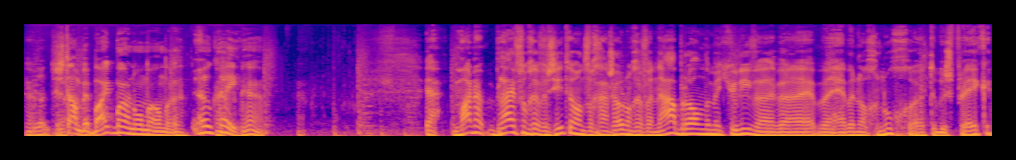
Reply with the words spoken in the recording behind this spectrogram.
ja. Ze staan bij Bikebarn onder andere. Oké. Ja. Ja, mannen, blijf nog even zitten, want we gaan zo nog even nabranden met jullie. We hebben, we hebben nog genoeg eh, te bespreken.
